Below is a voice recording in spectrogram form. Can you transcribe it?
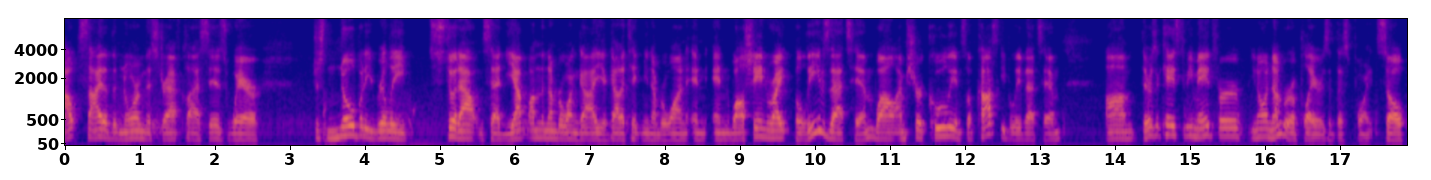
outside of the norm this draft class is, where just nobody really stood out and said, "Yep, I'm the number one guy. You got to take me number one." And and while Shane Wright believes that's him, while I'm sure Cooley and Slafkovsky believe that's him, um, there's a case to be made for you know a number of players at this point. So.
